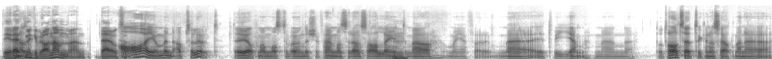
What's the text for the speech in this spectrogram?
Det är Men rätt mycket bra namn men, där också. Ja, jo men absolut. Det är ju att man måste vara under 25 och sådär så alla är ju Mm. inte med om man jämför med ett VM. Men eh, totalt sett att kunna säga att man är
